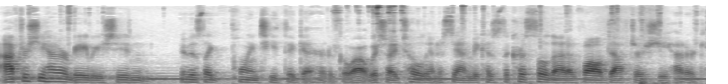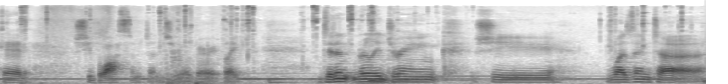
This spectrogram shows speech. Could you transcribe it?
After she had her baby, she didn't, it was like pulling teeth to get her to go out, which I totally understand because the crystal that evolved after she had her kid, she blossomed into a very, like, didn't really drink. She wasn't, uh,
